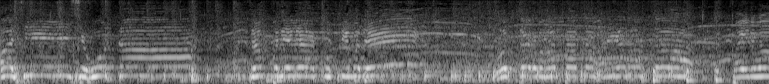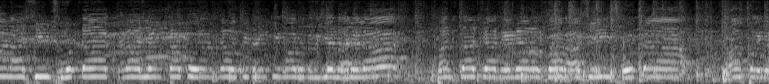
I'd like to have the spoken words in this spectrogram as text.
आशिष होता संपलेल्या कुस्तीमध्ये उत्तर भारताचा हरियाणा पैलवान आशिष होड्डा कला जनता को अंगावरची मारून विजय झालेला. पंचाच्या निर्णयानुसार आशिष होड्डा हा पैलवान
